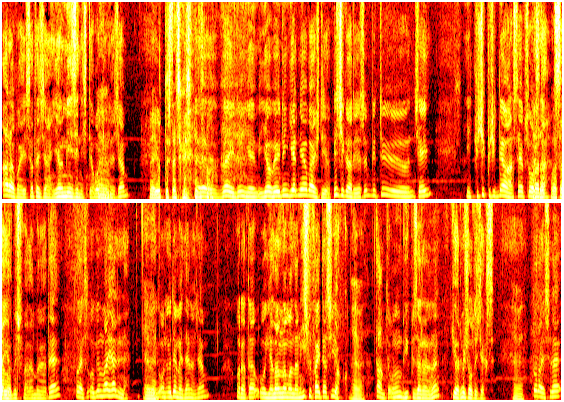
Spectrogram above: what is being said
Arabayı satacağın yevmizin işte o gün Evet. hocam. Ve yurt dışına çıkacağız. e, veylün ya veylün gelmeye başlıyor. Bir çıkarıyorsun bütün şey küçük küçük ne varsa hepsi orada Hesap, sayılmış falan böyle. Dolayısıyla o gün vay haline. Evet. Çünkü onu ödemeden hocam orada o yalanlamaların hiçbir faydası yok. Evet. Tam da onun büyük bir zararını görmüş olacaksın. Evet. Dolayısıyla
